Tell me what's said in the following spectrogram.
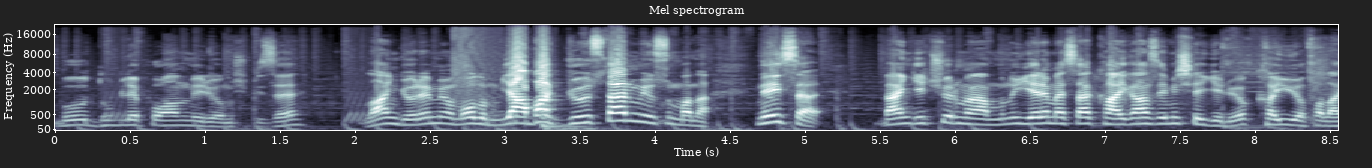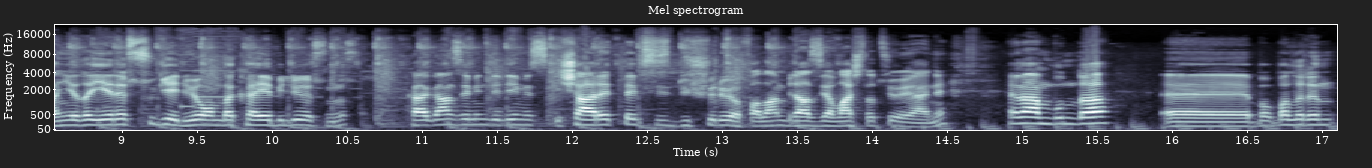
Bu duble puan veriyormuş bize. Lan göremiyorum oğlum. Ya bak göstermiyorsun bana. Neyse ben geçiyorum hemen bunu. Yere mesela kaygan zemin şey geliyor. Kayıyor falan ya da yere su geliyor. Onda kayabiliyorsunuz. Kaygan zemin dediğimiz işaretle sizi düşürüyor falan. Biraz yavaşlatıyor yani. Hemen bunda eee, babaların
